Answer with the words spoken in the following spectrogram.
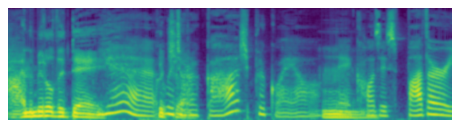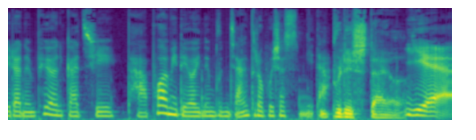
Ah, in the middle of the day. Yeah, 왜 그쵸. 저럴까 싶을 거예요. 네, causes bother이라는 표현까지 다 포함이 되어 있는 문장 들어보셨습니다. British style. Yeah,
